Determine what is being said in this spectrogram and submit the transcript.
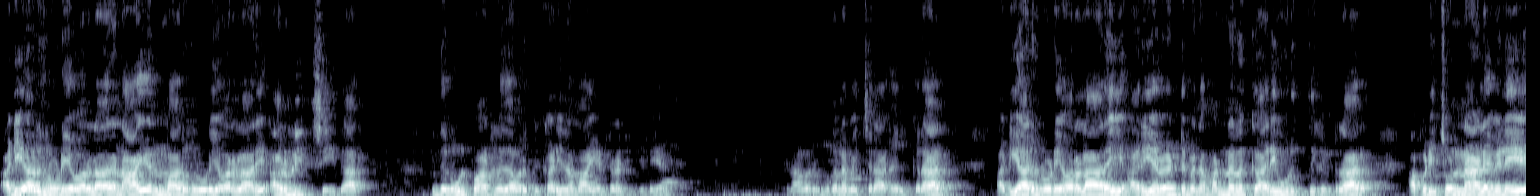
அடியார்களுடைய வரலாறு நாயன்மார்களுடைய வரலாறை அருளி செய்தார். இந்த நூல் பாடினது அவருக்கு கடினமா என்றால் கிடையாது. ஏன்னா அவர் முதலமைச்சராக இருக்கிறார். அடியார்களுடைய வரலாறை அறிய வேண்டும் என மன்னனுக்கு அறிவுறுத்துகின்றார். அப்படி சொன்ன அளவிலேயே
